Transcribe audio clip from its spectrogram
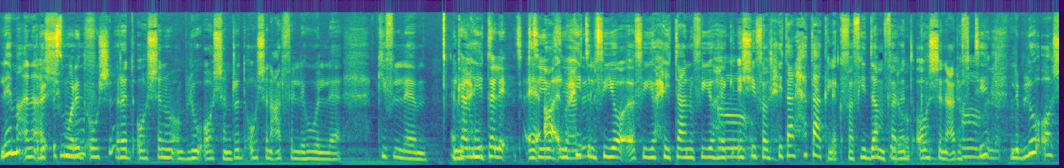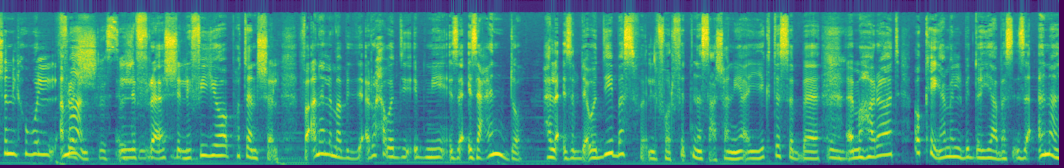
ليه ما أنا اسمه red ocean red ocean و blue ocean red ocean عارفه اللي هو كيف المحيط. ممتلئ آه المحيط اللي فيه فيه حيتان وفيه هيك آه. شيء فالحيتان حتاكلك ففي دم ف red ocean عرفتي؟ آه ال blue ocean اللي هو الأمان. اللي fresh اللي فيه potential فأنا لما بدي أروح أودي ابني إذا إذا عنده هلا إذا بدي أوديه بس for fitness عشان يكتسب آه، مهارات أوكي يعمل اللي بده إياه. بس إذا أنا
